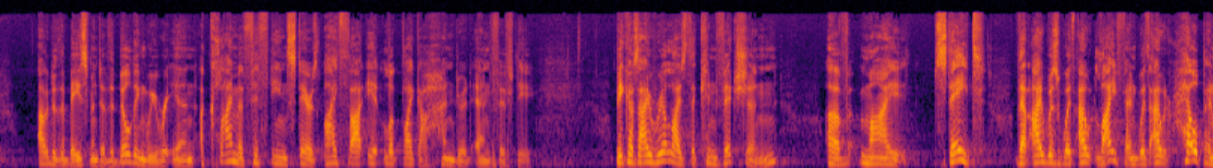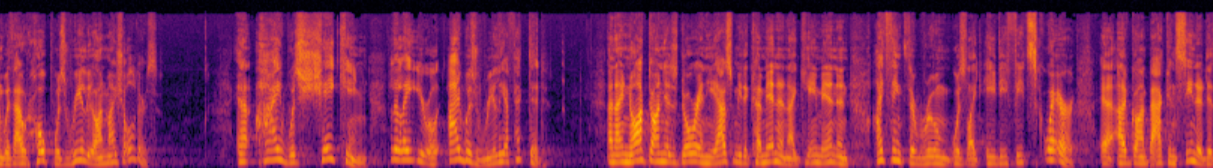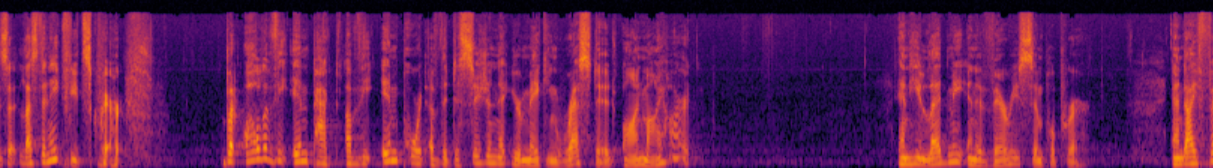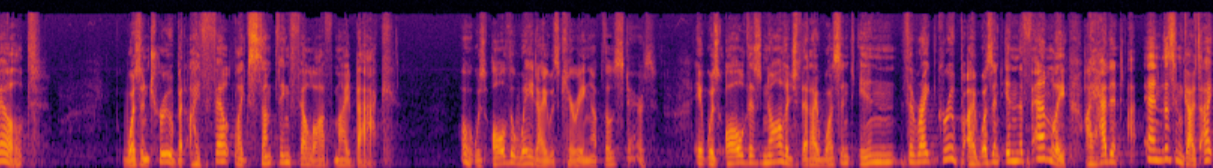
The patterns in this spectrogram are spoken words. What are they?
out of the basement of the building we were in, a climb of 15 stairs. I thought it looked like 150 because I realized the conviction of my state that I was without life and without help and without hope was really on my shoulders. And I was shaking. Little eight year old, I was really affected. And I knocked on his door and he asked me to come in, and I came in, and I think the room was like 80 feet square. I've gone back and seen it, it's uh, less than eight feet square. But all of the impact of the import of the decision that you're making rested on my heart. And he led me in a very simple prayer. And I felt, wasn't true, but I felt like something fell off my back. Oh, it was all the weight I was carrying up those stairs. It was all this knowledge that I wasn't in the right group. I wasn't in the family. I hadn't. And listen, guys, I,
